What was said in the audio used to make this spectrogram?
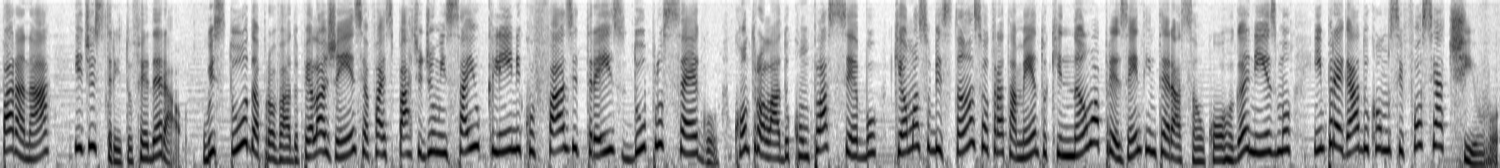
Paraná e Distrito Federal. O estudo aprovado pela agência faz parte de um ensaio clínico fase 3 duplo cego, controlado com placebo, que é uma substância ou tratamento que não apresenta interação com o organismo, empregado como se fosse ativo.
